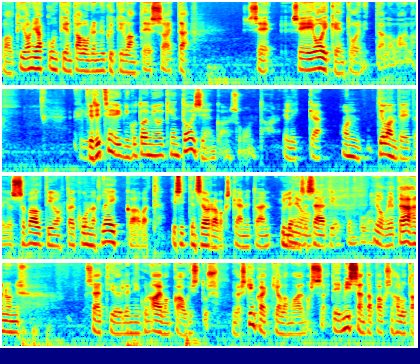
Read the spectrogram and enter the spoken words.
valtion ja kuntien talouden nykytilanteessa, että se, se ei oikein toimi tällä lailla. Eli... Ja sitten se ei niin kuin, toimi oikein toiseenkaan suuntaan. Eli on tilanteita, jossa valtio tai kunnat leikkaavat ja sitten seuraavaksi käännytään yleensä Joo. säätiöiden puolella. Joo, ja tämähän on säätiöille niin kuin aivan kauhistus myöskin kaikkialla maailmassa. Et ei missään tapauksessa haluta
